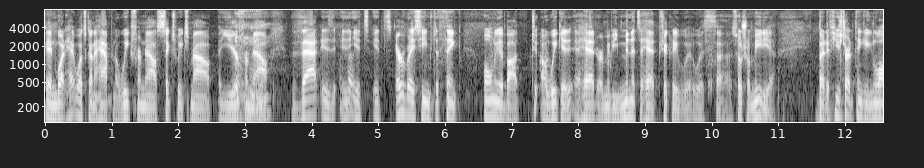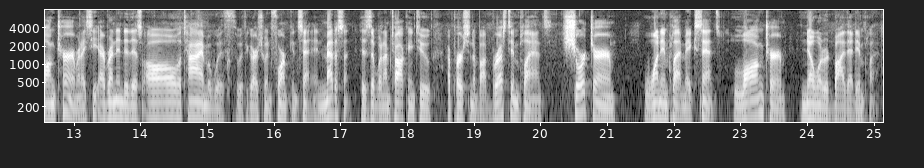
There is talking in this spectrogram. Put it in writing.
and what ha- what's going to happen a week from now, six weeks from now, a year from now. That is, it, it's it's everybody seems to think only about two, a week ahead or maybe minutes ahead, particularly with, with uh, social media. But if you start thinking long term, and I see I run into this all the time with with regards to informed consent in medicine, is that when I'm talking to a person about breast implants, short term, one implant makes sense. Long term, no one would buy that implant.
